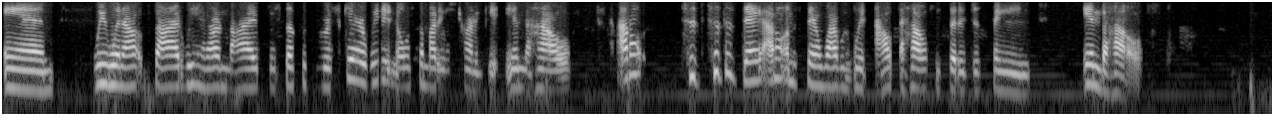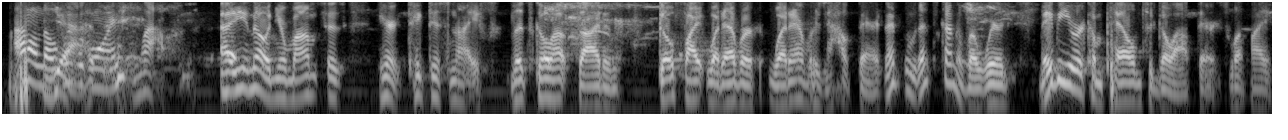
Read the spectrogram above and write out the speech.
and we went outside, we had our knives and stuff because we were scared. We didn't know if somebody was trying to get in the house. I don't to to this day, I don't understand why we went out the house instead of just staying in the house. I don't know yeah. where we're going. Wow. Uh, you know, and your mom says, "Here, take this knife. Let's go outside and go fight whatever whatever's out there." That that's kind of a weird. Maybe you were compelled to go out there. Is what my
